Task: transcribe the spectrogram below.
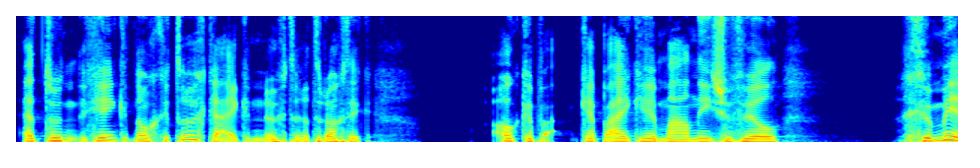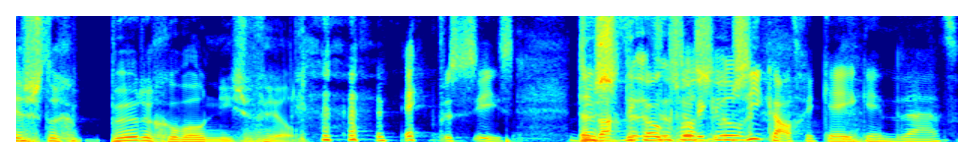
En toen ging ik het nog terugkijken nuchter. En toen dacht ik, oh, ik heb, ik heb eigenlijk helemaal niet zoveel gemist. Er gebeurde gewoon niet zoveel. nee, precies. Dat Dus dacht ik ook toen ik heel- muziek had gekeken, inderdaad.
